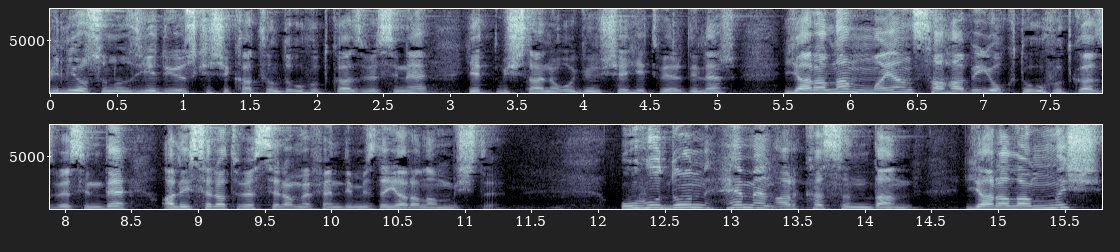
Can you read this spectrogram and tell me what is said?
biliyorsunuz 700 kişi katıldı Uhud gazvesine 70 tane o gün şehit verdiler. Yaralanmayan sahabi yoktu Uhud gazvesinde aleyhissalatü vesselam Efendimiz de yaralanmıştı. Uhud'un hemen arkasından yaralanmış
